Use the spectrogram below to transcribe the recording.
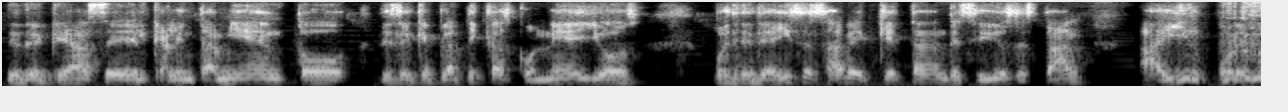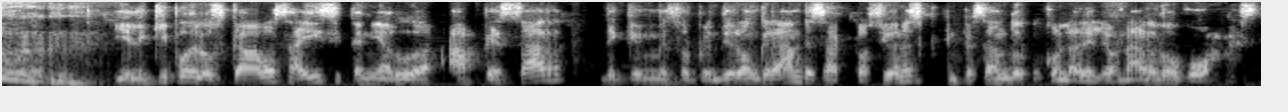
desde que hace el calentamiento, desde que platicas con ellos, pues desde ahí se sabe qué tan decididos están a ir por el oro. Y el equipo de los Cabos ahí sí tenía duda, a pesar de que me sorprendieron grandes actuaciones, empezando con la de Leonardo Gómez.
